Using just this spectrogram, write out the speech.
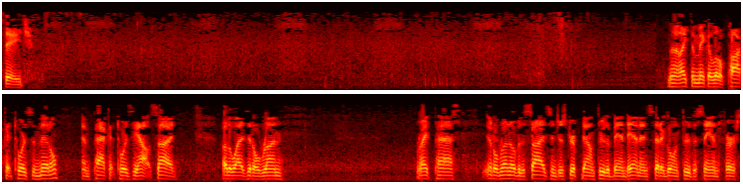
stage. I like to make a little pocket towards the middle and pack it towards the outside. Otherwise it'll run right past, it'll run over the sides and just drip down through the bandana instead of going through the sand first.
